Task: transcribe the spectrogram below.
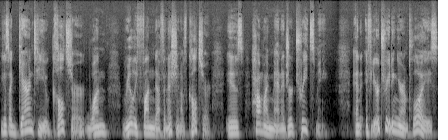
Because I guarantee you, culture, one really fun definition of culture, is how my manager treats me. And if you're treating your employees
